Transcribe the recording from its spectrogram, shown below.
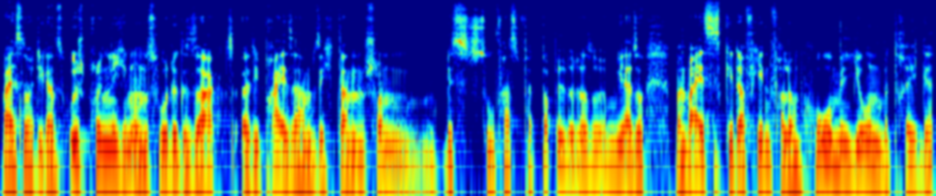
weiß noch die ganz ursprünglichen und es wurde gesagt, äh, die Preise haben sich dann schon bis zu fast verdoppelt oder so irgendwie. Also man weiß, es geht auf jeden Fall um hohe Millionenbeträge.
